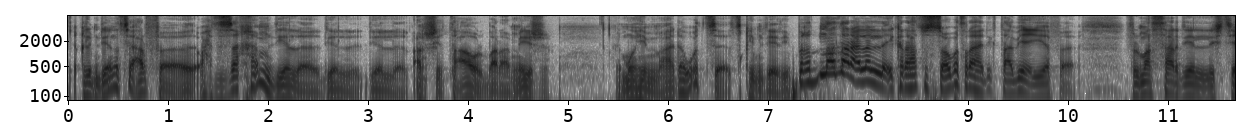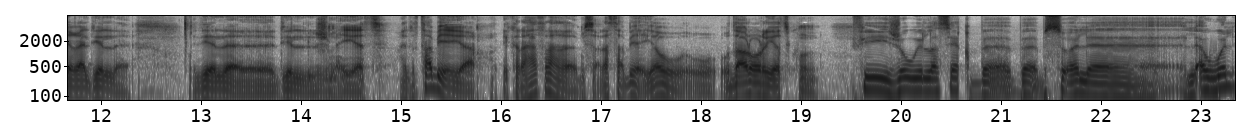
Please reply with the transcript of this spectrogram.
الإقليم ديالنا تعرف واحد الزخم ديال ديال ديال الأنشطة والبرامج المهمه هذا هو التقييم ديالي. بغض النظر على الإكراهات والصعوبات راه هذيك طبيعية في المسار ديال الاشتغال ديال ديال ديال الجمعيات. هذه طبيعية الاكراهات راه مسألة طبيعية وضرورية تكون. في جو لصيق بالسؤال الأول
